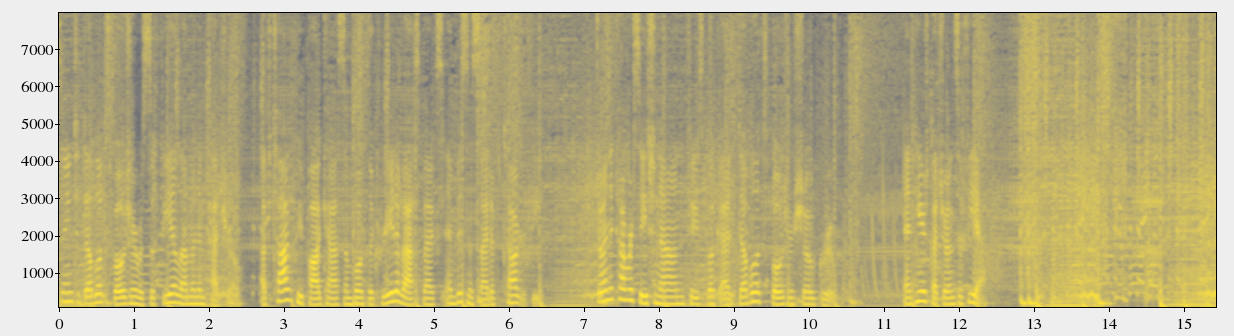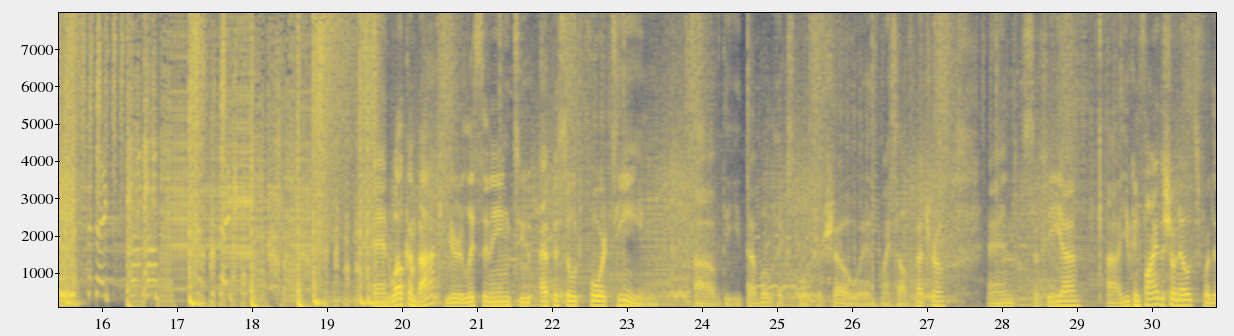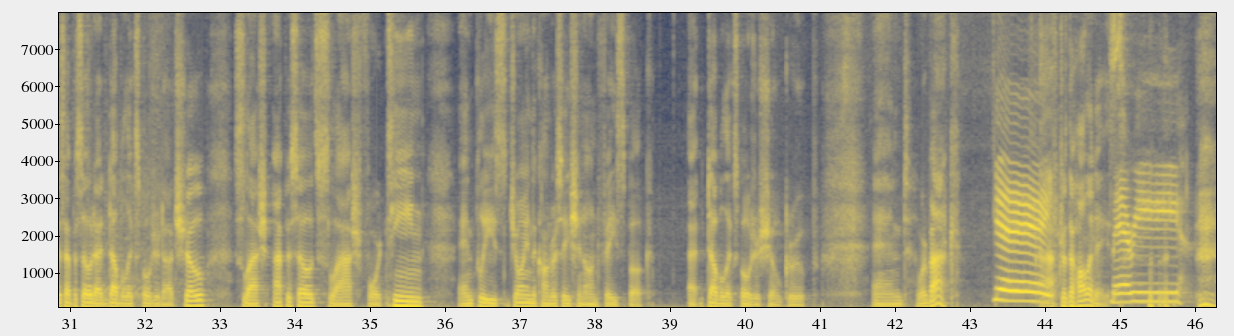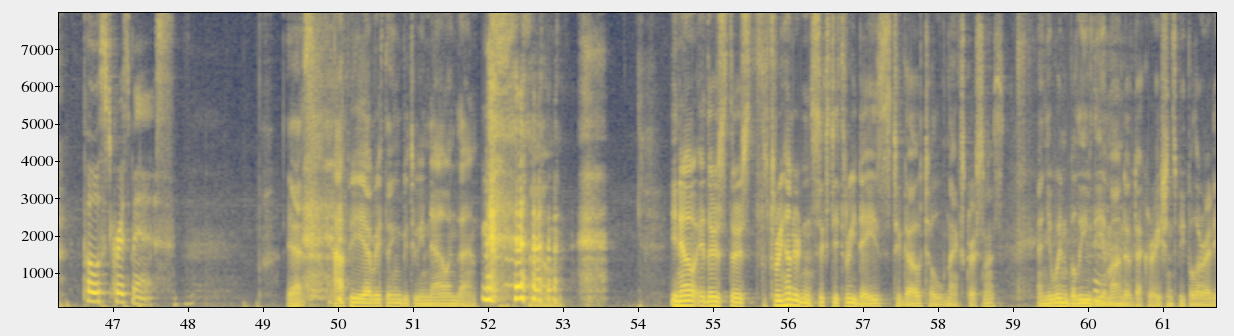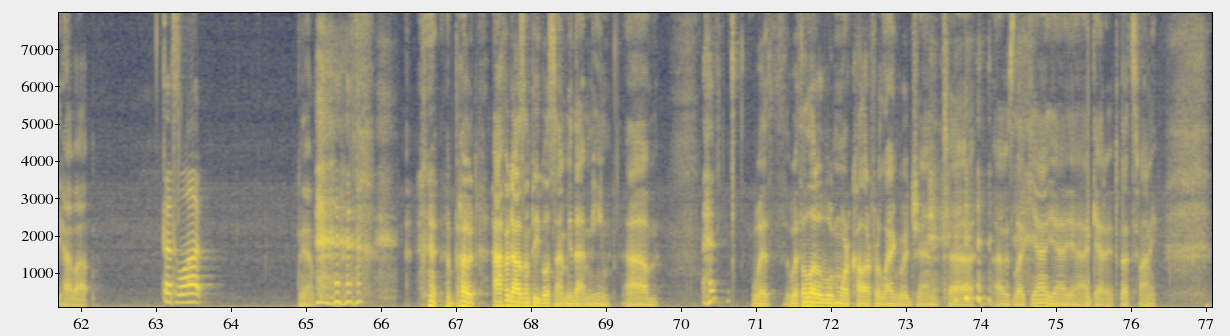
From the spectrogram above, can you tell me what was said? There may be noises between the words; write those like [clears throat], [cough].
listening to Double Exposure with Sophia Lemon and Petro, a photography podcast on both the creative aspects and business side of photography. Join the conversation on Facebook at Double Exposure Show Group. And here's Petro and Sophia. And welcome back. You're listening to episode 14 of the Double Exposure Show with myself, Petro, and Sophia. Uh, you can find the show notes for this episode at doubleexposure.show slash episode slash 14. And please join the conversation on Facebook at Double Exposure Show Group. And we're back Yay! after the holidays. Merry [laughs] post Christmas. Yes, happy [laughs] everything between now and then. [laughs] Um, you know, there's there's 363 days to go till next Christmas, and you wouldn't believe the amount of decorations people already have up. That's a lot. Yeah, [laughs] [laughs] about half a dozen people sent me that meme um, with with a little bit more colorful language, and uh, [laughs] I was like, yeah, yeah, yeah, I get it. That's funny.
